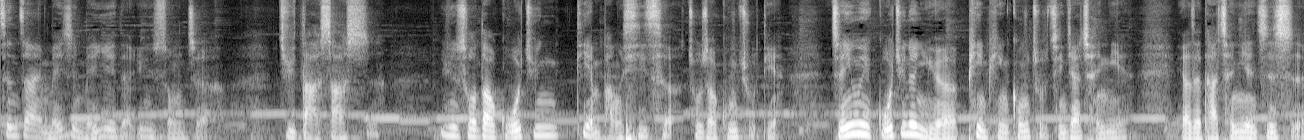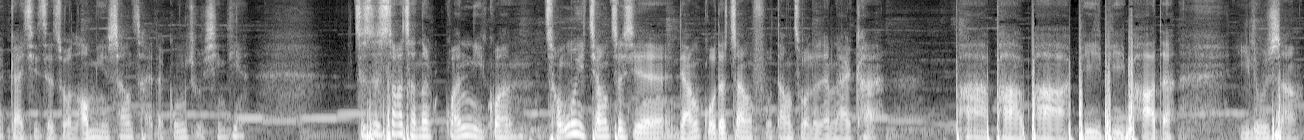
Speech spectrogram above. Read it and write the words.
正在没日没夜地运送着巨大砂石，运送到国君殿旁西侧铸造公主殿。只因为国君的女儿聘聘公主即将成年，要在她成年之时盖起这座劳民伤财的公主新殿。只是沙场的管理官从未将这些梁国的丈夫当做了人来看，啪啪啪，噼噼啪的，一路上，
